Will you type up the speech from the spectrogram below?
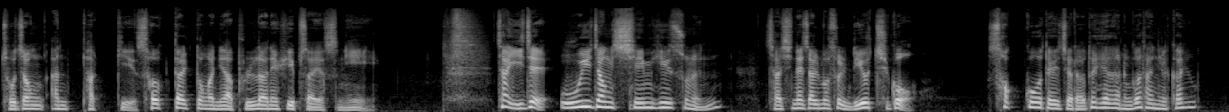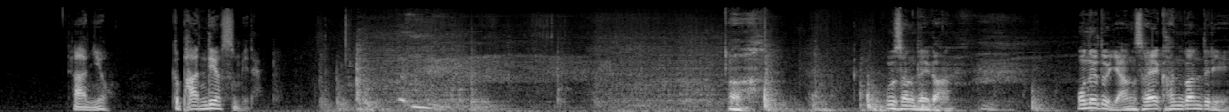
조정 안팎이 석 달 동안이나 분란에 휩싸였으니 자 이제 우의정 심희수는 자신의 잘못을 뉘우치고 석고대죄라도 해야 하는 것 아닐까요? 아니요. 그 반대였습니다. 아, 우상대감. 오늘도 양사의 간관들이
